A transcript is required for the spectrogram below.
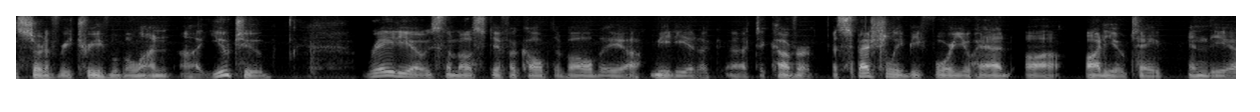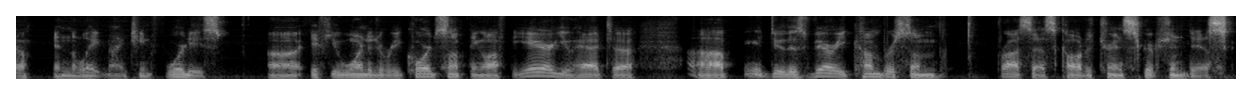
sort of retrievable on YouTube radio is the most difficult of all the uh, media to, uh, to cover, especially before you had uh, audio tape in the uh, in the late 1940s. Uh, if you wanted to record something off the air, you had to uh, do this very cumbersome process called a transcription disc.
